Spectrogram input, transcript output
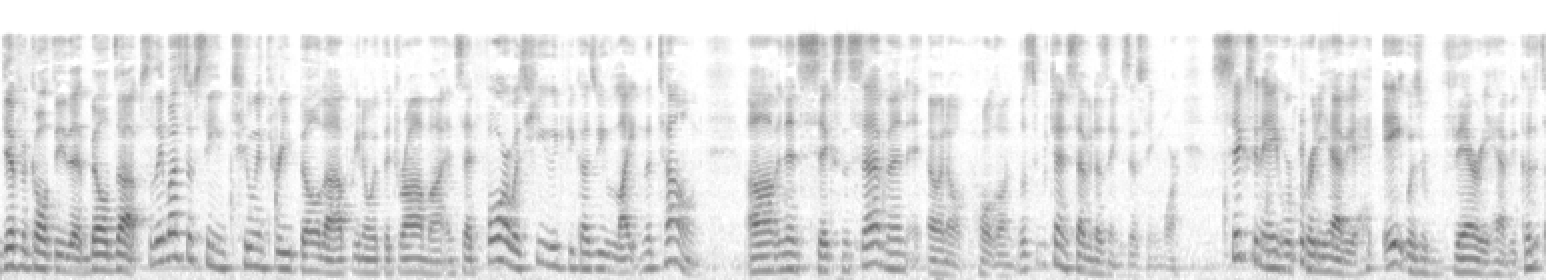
difficulty that builds up. So they must have seen two and three build up, you know, with the drama, and said four was huge because we lightened the tone. Um, and then six and seven, oh no, hold on. Let's pretend seven doesn't exist anymore. Six and eight were pretty heavy. Eight was very heavy because it's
